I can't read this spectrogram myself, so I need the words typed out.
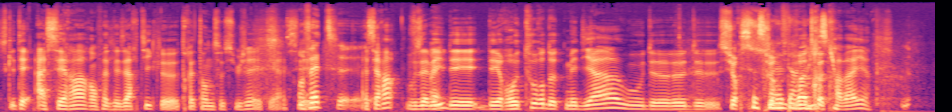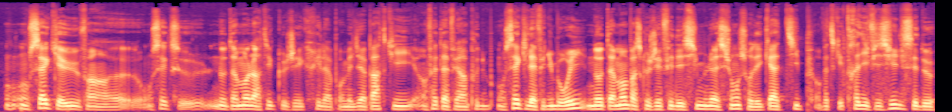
ce qui était assez rare en fait, les articles traitant de ce sujet étaient assez. En fait, euh, assez rares. Vous avez ouais. eu des, des retours d'autres médias ou de, de sur, votre question. travail? On sait qu'il y a eu, enfin, on sait que ce- notamment l'article que j'ai écrit là pour Mediapart, qui en fait a fait un peu, de- on sait qu'il a fait du bruit, notamment parce que j'ai fait des simulations sur des cas types. En fait, ce qui est très difficile, c'est de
